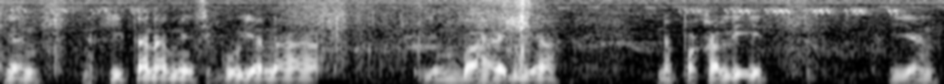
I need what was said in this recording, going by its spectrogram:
Yan, nakita namin si kuya na yung bahay niya napakaliit. Yan.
